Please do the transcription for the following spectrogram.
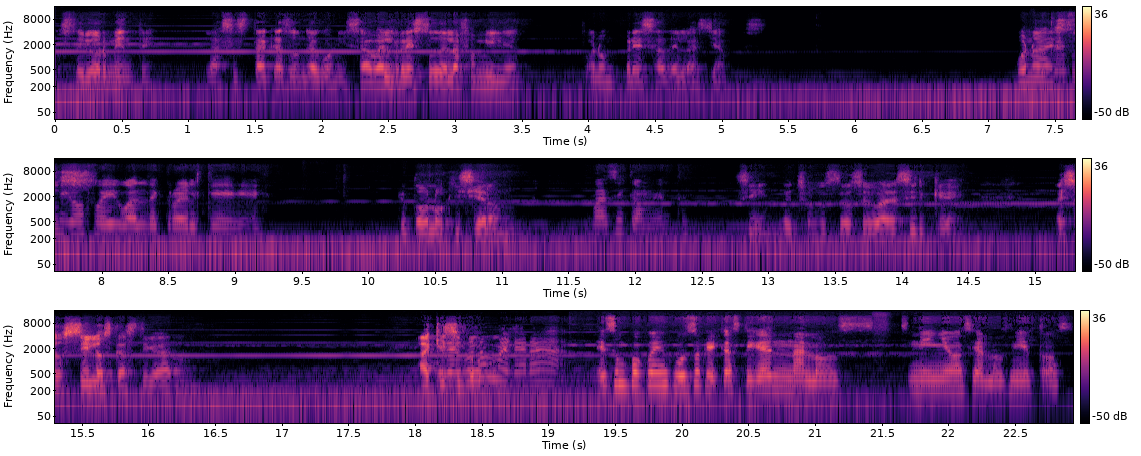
Posteriormente, las estacas donde agonizaba el resto de la familia fueron presa de las llamas. Bueno, a estos... fue igual de cruel que... Que todo lo que hicieron. Básicamente. Sí, de hecho usted os iba a decir que esos sí los castigaron. Aquí de alguna manera es un poco injusto que castiguen a los niños y a los nietos,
